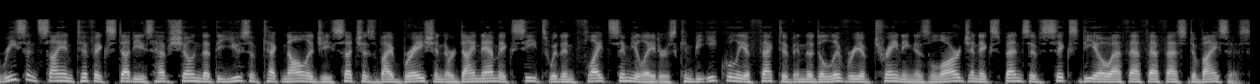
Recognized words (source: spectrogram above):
Recent scientific studies have shown that the use of technology such as vibration or dynamic seats within flight simulators can be equally effective in the delivery of training as large and expensive 6DOFFFS devices.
